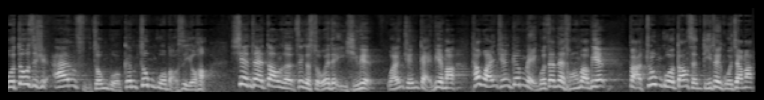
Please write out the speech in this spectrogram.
我都是去安抚中国，跟中国保持友好。现在到了这个所谓的尹锡悦，完全改变吗？他完全跟美国站在同一边，把中国当成敌对国家吗？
